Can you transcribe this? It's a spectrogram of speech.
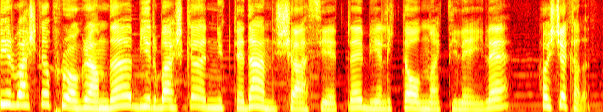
Bir başka programda bir başka nükteden şahsiyetle birlikte olmak dileğiyle. Hoşçakalın.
